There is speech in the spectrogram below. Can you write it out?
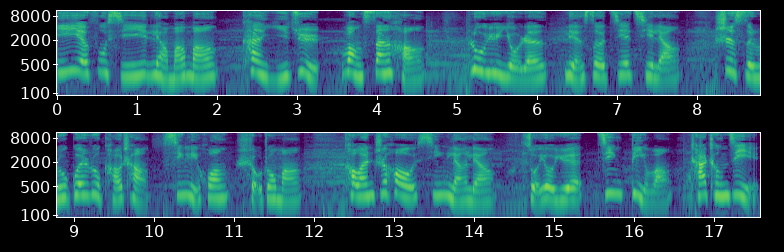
一夜复习两茫茫，看一句忘三行。路遇有人，脸色皆凄凉。视死如归入考场，心里慌，手中忙。考完之后心凉凉，左右曰：“金必亡。”查成绩，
